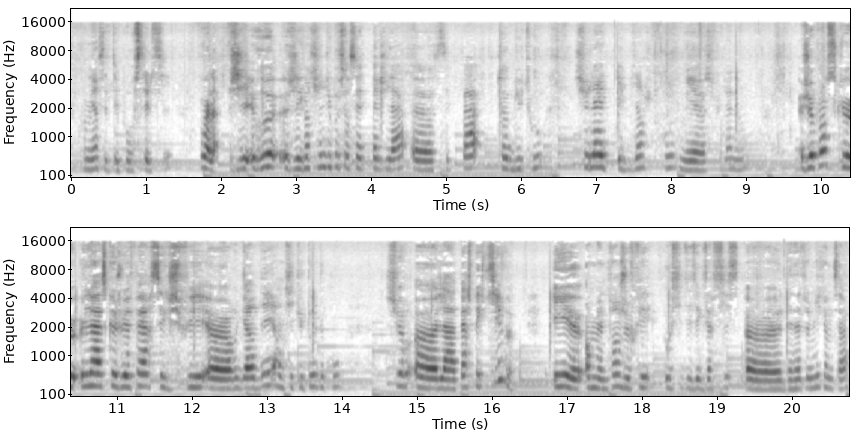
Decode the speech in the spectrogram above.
La première c'était pour celle-ci. Voilà, j'ai continué du coup sur cette page là, euh, c'est pas top du tout. Celui-là est bien je trouve, mais euh, celui-là non. Je pense que là ce que je vais faire c'est que je vais regarder un petit tuto du coup sur la perspective et en même temps je ferai aussi des exercices d'anatomie comme ça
